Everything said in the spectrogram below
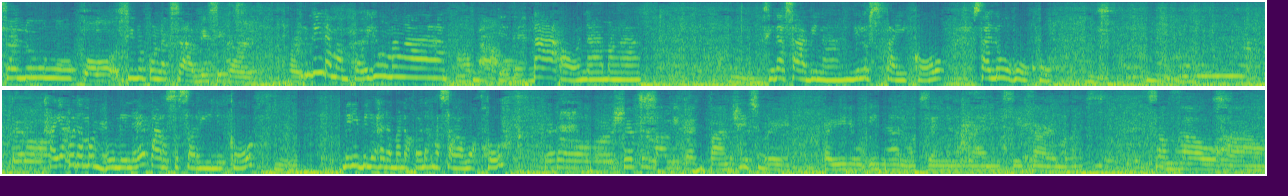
Sa luho po, sino pong nagsabi si? Carl? Hindi naman po, yung mga Mga tao. tao na mga sinasabi na nilustay ko sa luho ko. Pero, Kaya ko naman bumili para sa sarili ko. Binibilihan naman ako ng asawa ko. pero, syempre, mami, kahit paano, syempre, kayo yung ina, no, sa inyo na galing si Carlos. Somehow, ah,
